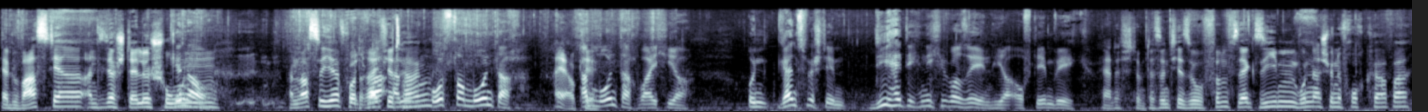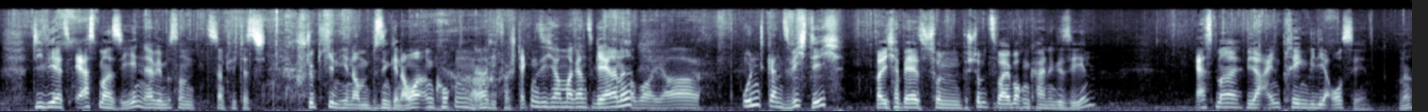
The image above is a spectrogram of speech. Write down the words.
Ja, du warst ja an dieser Stelle schon. Genau. Wann warst du hier? Vor Ich drei, vier am Tagen? Ostermontag. Ah ja, Am okay. Montag war ich hier. Und ganz bestimmt, die hätte ich nicht übersehen hier auf dem Weg. Ja, das stimmt. Das sind hier so fünf, sechs, sieben wunderschöne Fruchtkörper, die wir jetzt erstmal sehen. Ja, wir müssen uns natürlich das Stückchen hier noch ein bisschen genauer angucken. Ja, die verstecken sich auch mal ganz gerne. Aber ja, Und ganz wichtig, weil ich habe ja jetzt schon bestimmt zwei Wochen keine gesehen, erstmal wieder einprägen, wie die aussehen. Ne?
